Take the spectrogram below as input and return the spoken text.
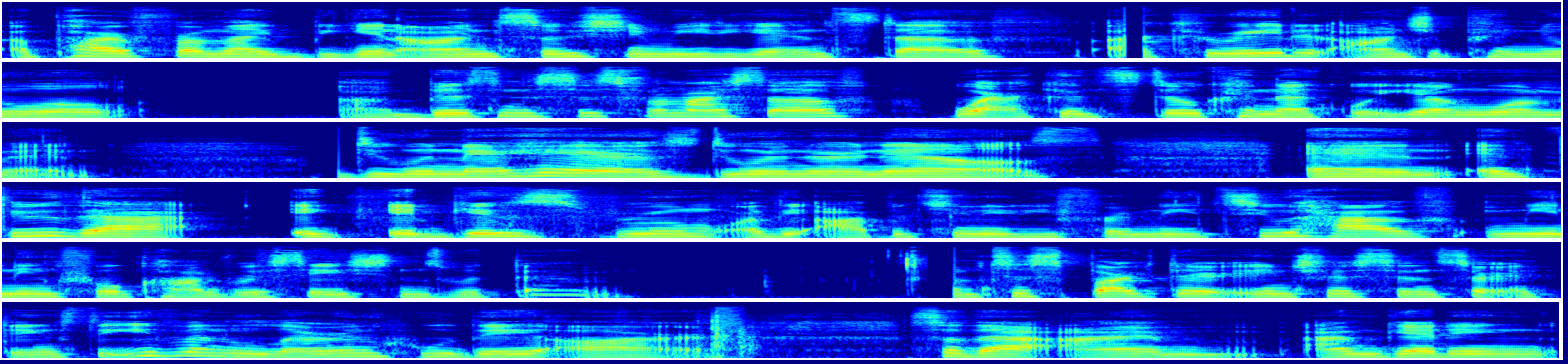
Apart from like being on social media and stuff, I created entrepreneurial um, businesses for myself where I can still connect with young women, doing their hairs, doing their nails, and and through that, it, it gives room or the opportunity for me to have meaningful conversations with them, um, to spark their interest in certain things, to even learn who they are, so that I'm I'm getting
